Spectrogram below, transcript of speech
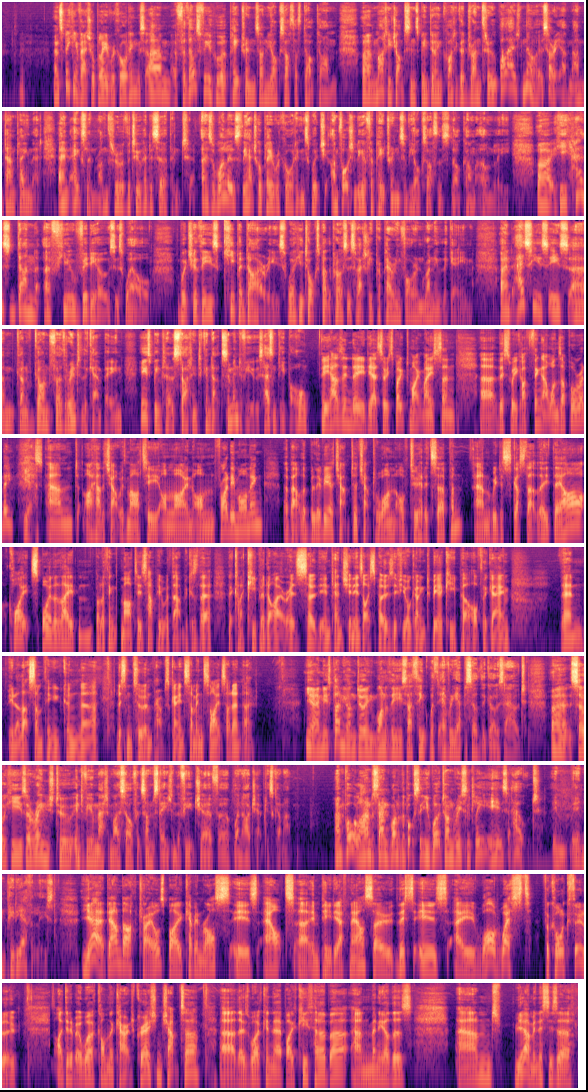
And speaking of actual play recordings, um, for those of you who are patrons on yogsothoth.com, uh, Marty Jobson's been doing quite a good run through. Well, uh, no, sorry, I'm, I'm downplaying that. An excellent run through of the Two Headed Serpent, as well as the actual play recordings, which unfortunately are for patrons of yogsothoth.com only. Uh, he has done a few videos as well, which are these keeper diaries, where he talks about the process of actually preparing for and running the game. And as he's, he's um, kind of gone further into the campaign, campaign, he's been to, starting to conduct some interviews, hasn't he, Paul? He has indeed, yeah. So he spoke to Mike Mason uh, this week. I think that one's up already. Yes. And I had a chat with Marty online on Friday morning about the Bolivia chapter, chapter one of Two Headed Serpent. And we discussed that they, they are quite spoiler laden, but I think Marty's happy with that because they're, they're kind of keeper diaries. So the intention is, I suppose, if you're going to be a keeper of the game, then you know that's something you can uh, listen to and perhaps gain some insights. I don't know. Yeah, and he's planning on doing one of these, I think, with every episode that goes out. Uh, so he's arranged to interview Matt and myself at some stage in the future for when our chapters come up. And Paul, I understand one of the books that you worked on recently is out in in PDF at least. Yeah, Down Dark Trails by Kevin Ross is out uh, in PDF now. So this is a Wild West for Call of Cthulhu. I did a bit of work on the character creation chapter. Uh, there's work in there by Keith Herber and many others. And yeah, I mean, this is a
